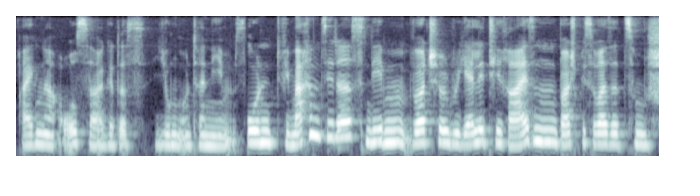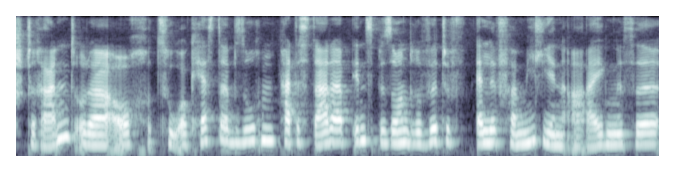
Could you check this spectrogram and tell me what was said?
eigener Aussage des jungen Unternehmens. Und wie machen sie das? Neben Virtual Reality Reisen, beispielsweise zum Strand oder auch zu Orchesterbesuchen, hat das Startup insbesondere virtuelle Familienereignisse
